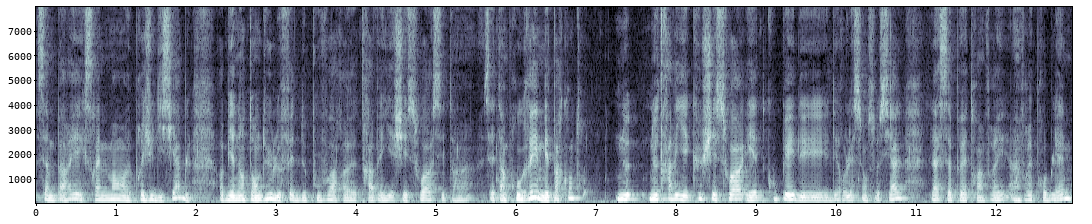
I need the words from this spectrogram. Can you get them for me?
ça, me paraît extrêmement euh, préjudiciable. bien entendu, le fait de pouvoir travailler chez soi, c'est un, un progrès, mais par contre, ne, travailler que chez soi et être coupé des, relations sociales, là, ça peut être un vrai, un vrai problème,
